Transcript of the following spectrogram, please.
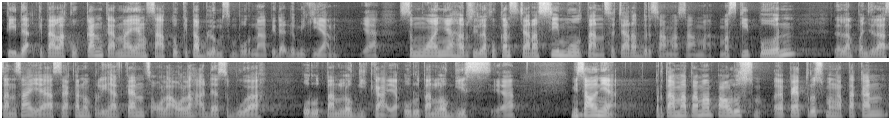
tidak kita lakukan karena yang satu kita belum sempurna, tidak demikian ya. Semuanya harus dilakukan secara simultan, secara bersama-sama. Meskipun dalam penjelasan saya saya akan memperlihatkan seolah-olah ada sebuah urutan logika ya, urutan logis ya. Misalnya, pertama-tama Paulus eh, Petrus mengatakan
